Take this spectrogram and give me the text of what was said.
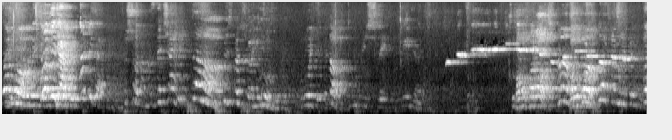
Замовили. Дуже дякую. Дуже дякую. Ну що нам, вистачає? Так, вистачає. Вроді. Так. Ну пішли. Підемо. Баба Фара! Та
